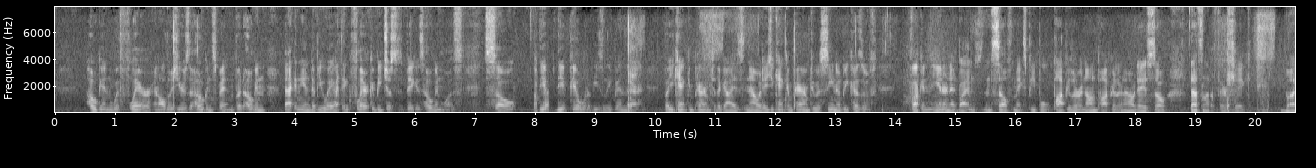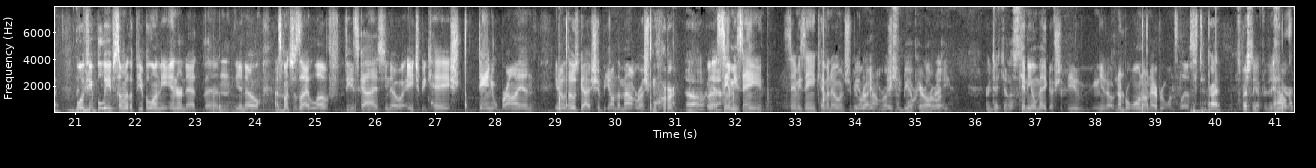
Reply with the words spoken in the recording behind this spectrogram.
Hogan with Flair and all those years that Hogan spent and put Hogan back in the NWA, I think Flair could be just as big as Hogan was. So okay. the the appeal would have easily been there. But you can't compare him to the guys nowadays. You can't compare him to a Cena because of fucking the internet by himself makes people popular and non-popular nowadays. So that's not a fair shake. But well, if you believe some of the people on the internet, then you know, as hmm. much as I love these guys, you know, HBK, Daniel Bryan, you know, those guys should be on the Mount Rushmore. Oh, uh, yeah. Sami Zayn, Sami Zayn, Kevin Owens should be You're on right. the Mount Rushmore. They should be up here already. Ridiculous. Kenny Omega should be, you know, number one on everyone's list. Right, especially after this and year.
